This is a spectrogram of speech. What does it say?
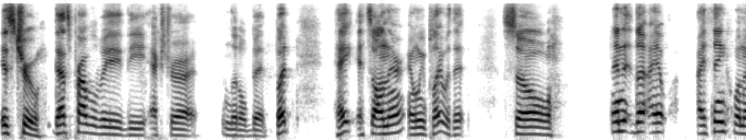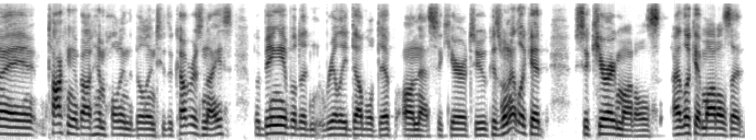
It's true. That's probably the extra little bit, but hey, it's on there and we play with it. So, and the I, I think when I'm talking about him holding the building too, the cover is nice, but being able to really double dip on that secure too, because when I look at securing models, I look at models that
